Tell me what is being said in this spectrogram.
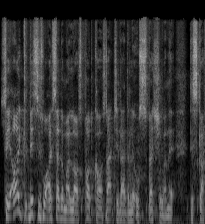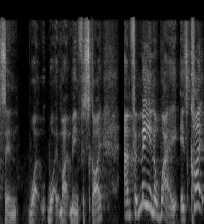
See, I this is what I said on my last podcast. I actually had a little special on it discussing what what it might mean for Sky, and for me, in a way, it's quite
